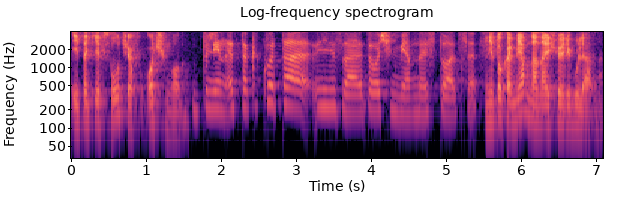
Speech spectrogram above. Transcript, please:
и таких случаев очень много. Блин, это какой-то, я не знаю, это очень мемная ситуация. Не только мемно, она еще и регулярно.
